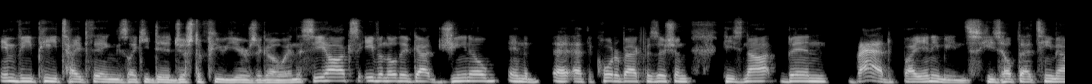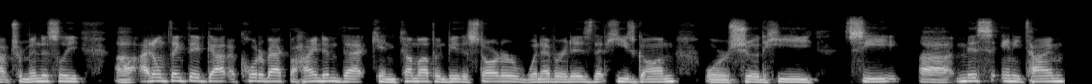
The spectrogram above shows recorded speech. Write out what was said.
MVP type things like he did just a few years ago. And the Seahawks, even though they've got Geno in the at the quarterback position, he's not been bad by any means. He's helped that team out tremendously. Uh, I don't think they've got a quarterback behind him that can come up and be the starter whenever it is that he's gone, or should he see uh, miss any time.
